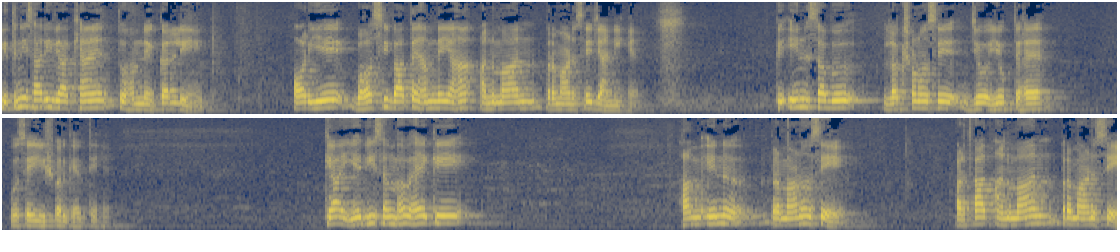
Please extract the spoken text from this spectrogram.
इतनी सारी व्याख्याएँ तो हमने कर ली, और ये बहुत सी बातें हमने यहाँ अनुमान प्रमाण से जानी है कि इन सब लक्षणों से जो युक्त है, उसे ईश्वर कहते हैं। क्या यह भी संभव है कि हम इन प्रमाणों से अर्थात अनुमान प्रमाण से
